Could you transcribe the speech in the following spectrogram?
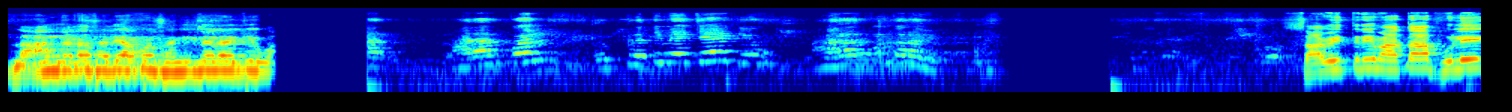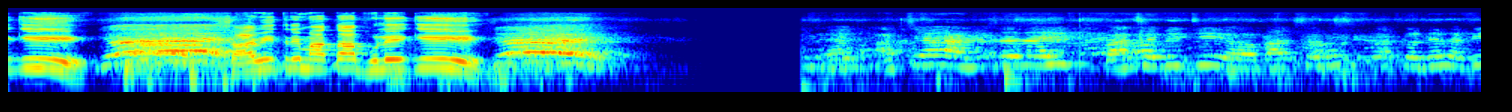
लहान गटासाठी आपण सांगितलेलं आहे की हारार्पण प्रतिमेचे किंवा हारार्पण करावे सावित्री माता फुले की। सावित्री माता फुले की। आजच्या आनंददायी बालसभेची अ, बालसभा सुरुवात करण्यासाठी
